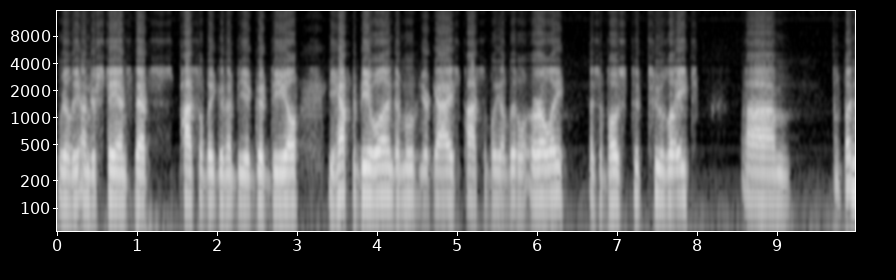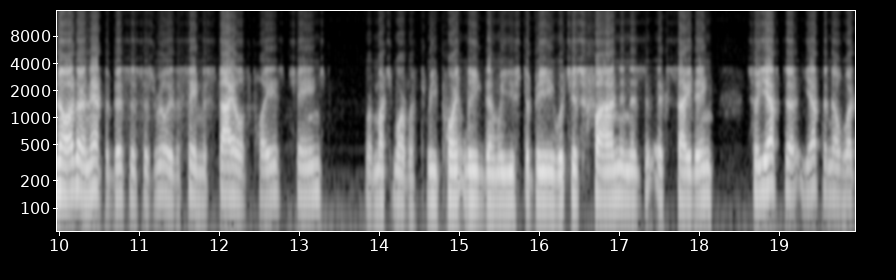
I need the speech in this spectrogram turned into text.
really understands that's possibly going to be a good deal. You have to be willing to move your guys possibly a little early as opposed to too late. Um, but no, other than that, the business is really the same. The style of play has changed. We're much more of a three-point league than we used to be, which is fun and is exciting. So you have to you have to know what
